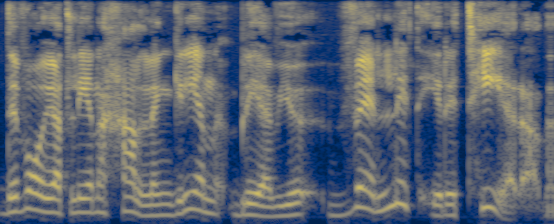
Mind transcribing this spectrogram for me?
det var ju att Lena Hallengren blev ju väldigt irriterad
